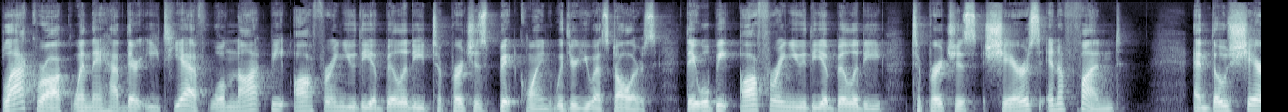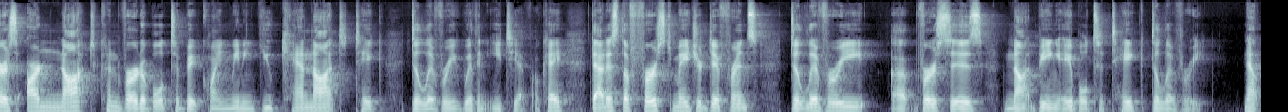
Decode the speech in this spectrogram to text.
BlackRock, when they have their ETF, will not be offering you the ability to purchase Bitcoin with your US dollars. They will be offering you the ability to purchase shares in a fund, and those shares are not convertible to Bitcoin, meaning you cannot take delivery with an ETF. Okay. That is the first major difference delivery uh, versus not being able to take delivery. Now,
